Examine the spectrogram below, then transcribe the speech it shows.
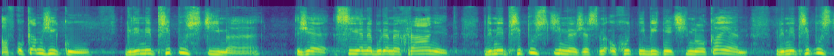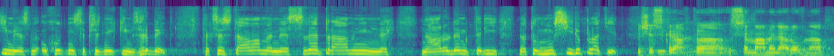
A v okamžiku, kdy my připustíme, že si je nebudeme chránit, kdy my připustíme, že jsme ochotní být něčím lokajem, kdy my připustíme, že jsme ochotní se před někým zhrbit, tak se stáváme nesvéprávným ne- národem, který na to musí doplatit. Že zkrátka se máme narovnat.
